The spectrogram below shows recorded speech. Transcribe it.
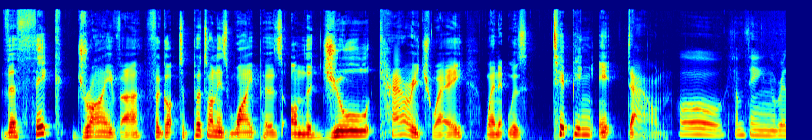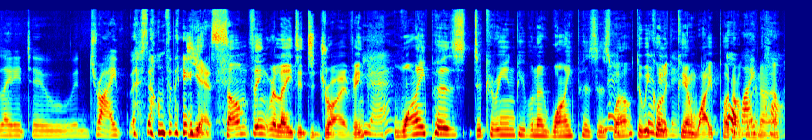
The thick driver forgot to put on his wipers on the dual carriageway when it was tipping it down. Oh, something related to drive something. Yes, something related to driving. Yeah. Wipers. Do Korean people know wipers as 네. well? Do we call 네, 네, it 네. 그냥 와이퍼라고 어, 해나요? 와이퍼.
